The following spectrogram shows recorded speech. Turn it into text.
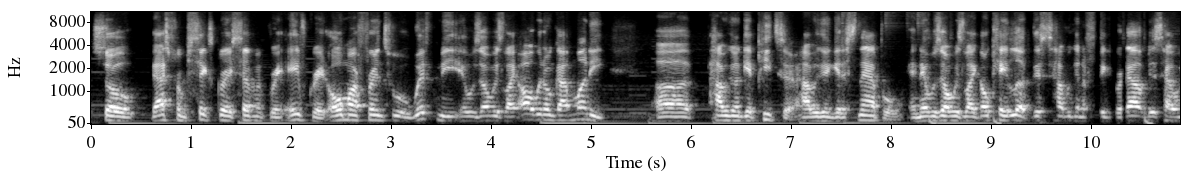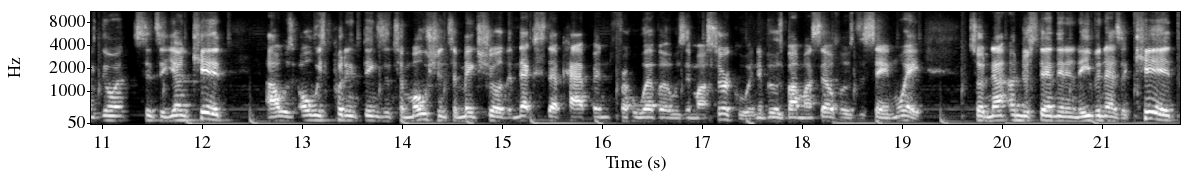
So that's from sixth grade, seventh grade, eighth grade. All my friends who were with me, it was always like, "Oh, we don't got money uh, how are we gonna get pizza? How we gonna get a Snapple? And it was always like, okay, look, this is how we're gonna figure it out. This is how we're doing. Since a young kid, I was always putting things into motion to make sure the next step happened for whoever was in my circle. And if it was by myself, it was the same way. So not understanding and even as a kid,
